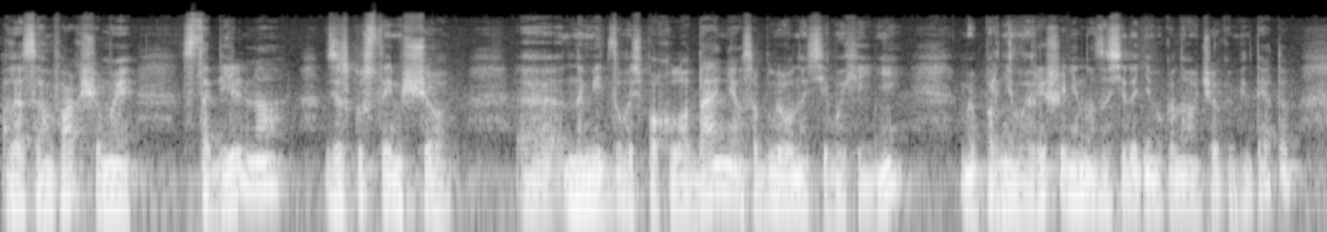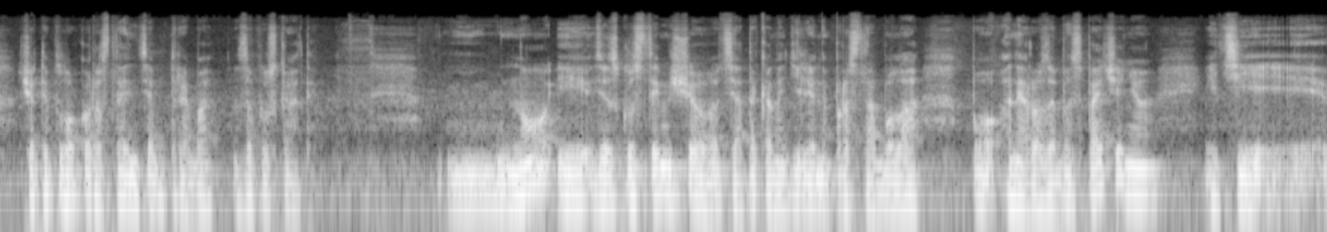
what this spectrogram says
Але сам факт, що ми стабільно, в зв'язку з тим, що намітилось похолодання, особливо на ці вихідні. Ми прийняли рішення на засіданні виконавчого комітету, що тепло користенцям треба запускати. Ну і в зв'язку з тим, що ця така неділя непроста була по енергозабезпеченню, і ці е,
